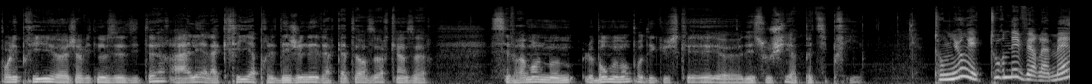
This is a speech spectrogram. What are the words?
Pour les prix, euh, j'invite nos auditeurs à aller à la CRI après le déjeuner vers 14h, 15h. C'est vraiment le, le, bon moment pour déguster euh, des sushis à petit prix. Tongyang est tourné vers la mer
